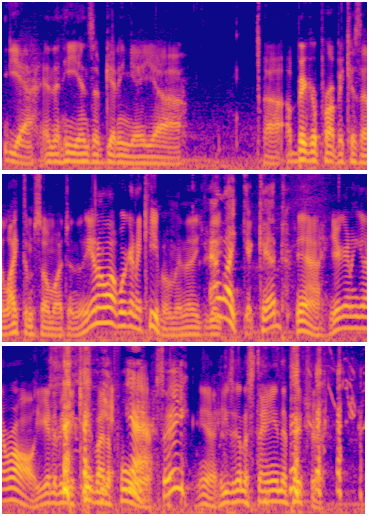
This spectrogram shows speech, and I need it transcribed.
Yeah, and then he ends up getting a uh, uh, a bigger part because they liked him so much, and they, you know what, we're going to keep him. And then they, I like you, kid. yeah, you're going to get a role. You're going to be the kid by the pool. yeah, see? yeah, he's going to stay in the picture.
